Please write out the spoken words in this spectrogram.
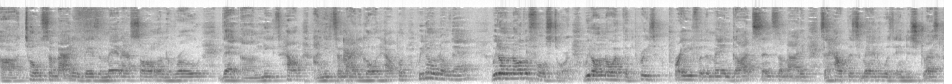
uh, told somebody, there's a man I saw on the road that um, needs help. I need somebody to go and help him. We don't know that. We don't know the full story. We don't know if the priest prayed for the man. God sent somebody to help this man who was in distress.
